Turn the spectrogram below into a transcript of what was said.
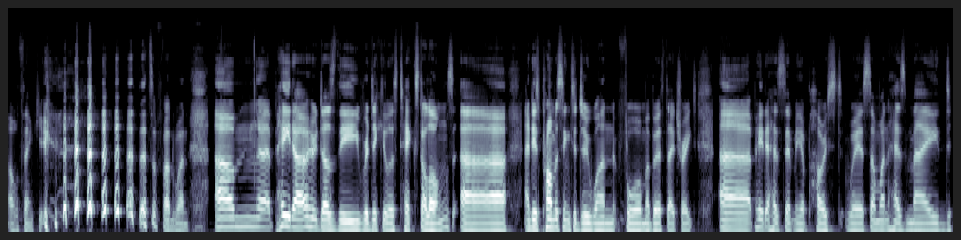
Oh, thank you. That's a fun one. Um, uh, Peter, who does the ridiculous text alongs uh, and is promising to do one for my birthday treat, uh, Peter has sent me a post where someone has made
